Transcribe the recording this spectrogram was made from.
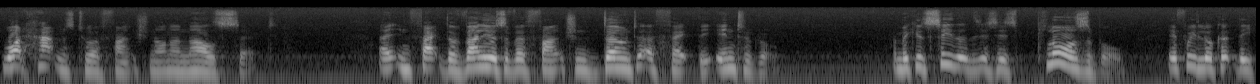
what happens to a function on a null set. Uh, in fact, the values of a function don't affect the integral. And we can see that this is plausible if we look at the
